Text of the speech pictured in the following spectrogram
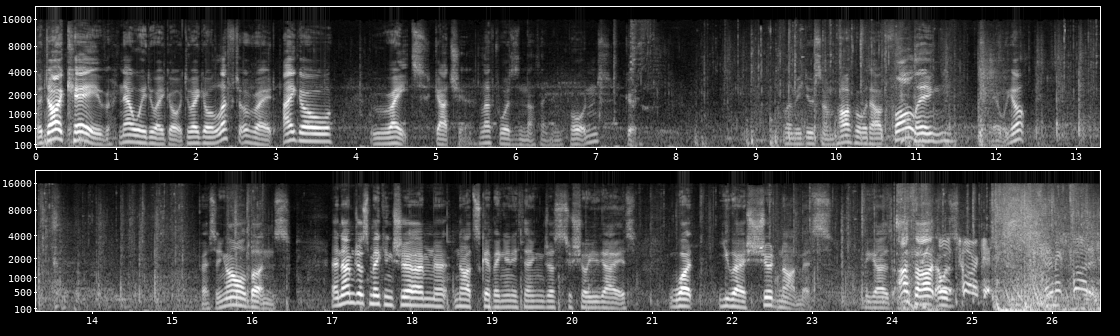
The dark cave. Now where do I go? Do I go left or right? I go right. Gotcha. Left was nothing important. Good. Let me do some parkour without falling. There we go. Pressing all buttons. And I'm just making sure I'm not skipping anything just to show you guys what you guys should not miss. Because I thought I was... target. Enemy spotted.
